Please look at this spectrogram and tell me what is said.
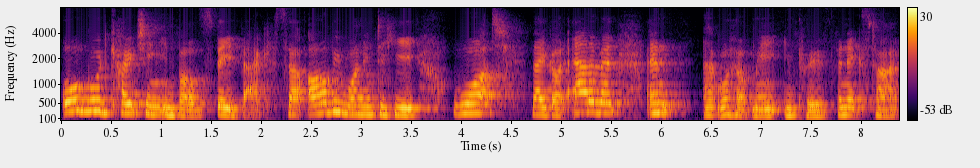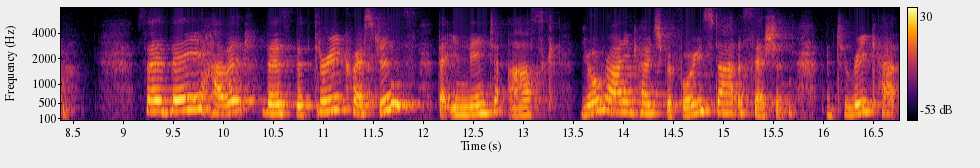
all good coaching involves feedback. So I'll be wanting to hear what they got out of it, and that will help me improve for next time. So there you have it. There's the three questions that you need to ask your writing coach before you start a session. And to recap,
